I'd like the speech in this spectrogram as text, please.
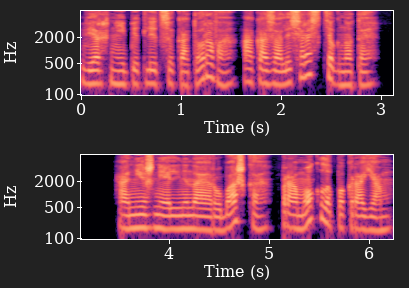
верхние петлицы которого оказались расстегнуты, а нижняя льняная рубашка промокла по краям.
